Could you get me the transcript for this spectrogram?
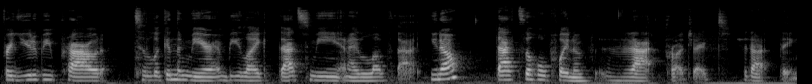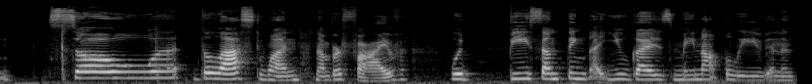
for you to be proud to look in the mirror and be like, that's me and I love that. You know? That's the whole point of that project, that thing. So, the last one, number five, would be something that you guys may not believe, and it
